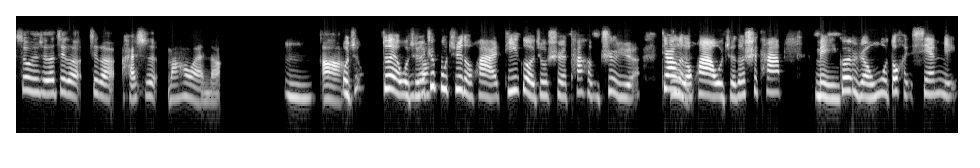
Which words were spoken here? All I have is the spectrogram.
所以我就觉得这个这个还是蛮好玩的。嗯啊，我觉对我觉得这部剧的话，第一个就是它很治愈，第二个的话，我觉得是它每一个人物都很鲜明。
